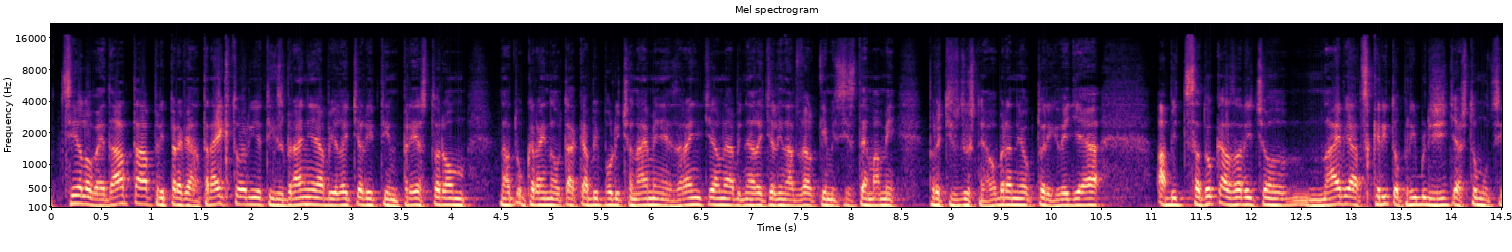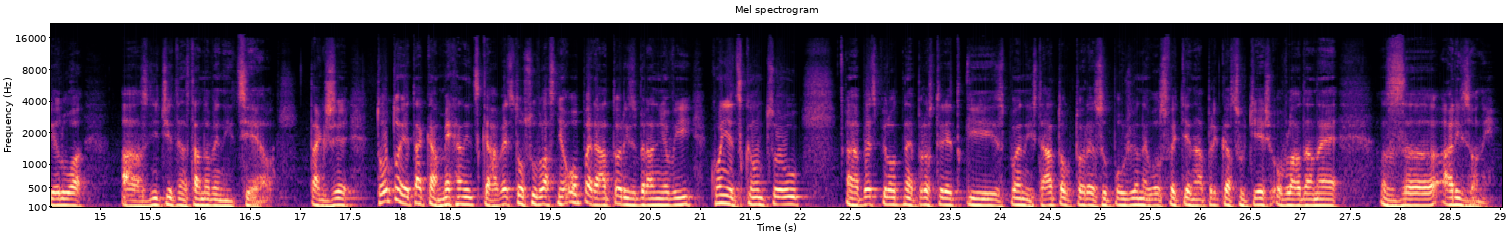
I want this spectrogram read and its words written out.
cieľové dáta, pripravia trajektórie tých zbraní, aby leteli tým priestorom nad Ukrajinou tak, aby boli čo najmenej zraniteľné, aby neleteli nad veľkými systémami protivzdušnej obrany, o ktorých vedia aby sa dokázali čo najviac skryto približiť až tomu cieľu a, a zničiť ten stanovený cieľ. Takže toto je taká mechanická vec, to sú vlastne operátori zbraňoví, konec koncov bezpilotné prostriedky Spojených štátov, ktoré sú používané vo svete, napríklad sú tiež ovládané z Arizony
